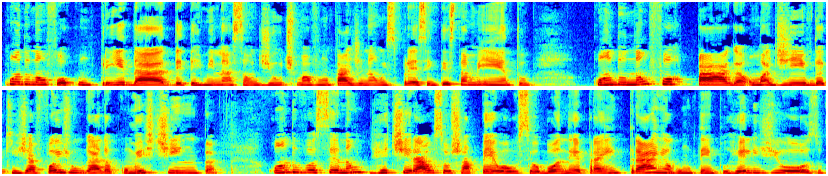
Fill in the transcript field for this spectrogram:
quando não for cumprida a determinação de última vontade não expressa em testamento, quando não for paga uma dívida que já foi julgada como extinta, quando você não retirar o seu chapéu ou o seu boné para entrar em algum templo religioso,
